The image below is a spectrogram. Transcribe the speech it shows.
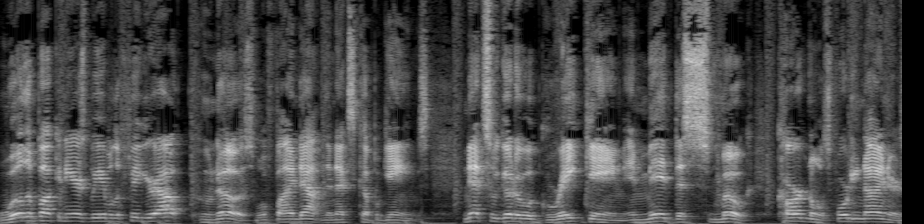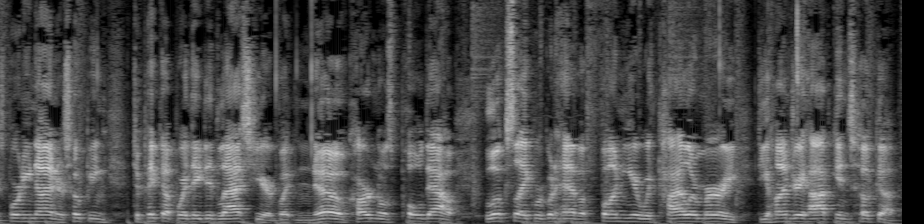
Will the Buccaneers be able to figure out? Who knows? We'll find out in the next couple games. Next, we go to a great game in mid the smoke. Cardinals, 49ers. 49ers hoping to pick up where they did last year, but no, Cardinals pulled out. Looks like we're going to have a fun year with Kyler Murray, DeAndre Hopkins hookup.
